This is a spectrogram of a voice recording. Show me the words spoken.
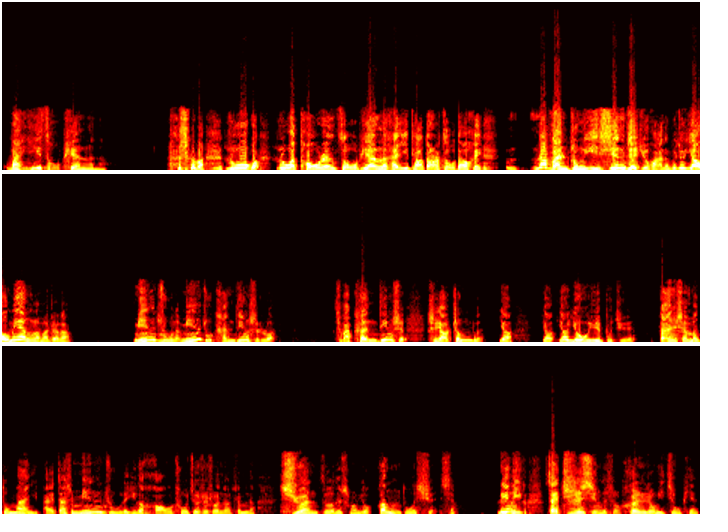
万一走偏了呢？是吧？如果如果头人走偏了，还一条道走到黑，那万众一心这句话，那不就要命了吗？这个民主呢？民主肯定是乱，是吧？肯定是是要争论，要要要犹豫不决，干什么都慢一拍。但是民主的一个好处就是说呢，什么呢？选择的时候有更多选项，另一个在执行的时候很容易纠偏。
